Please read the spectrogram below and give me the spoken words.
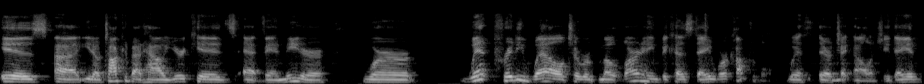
is uh, you know talking about how your kids at Van Meter were went pretty well to remote learning because they were comfortable with their mm-hmm. technology. They had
